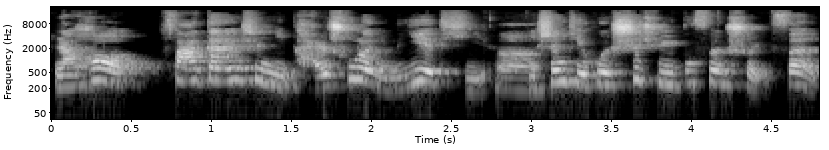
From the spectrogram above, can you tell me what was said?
嗯。然后发干是你排出了你的液体，你身体会失去一部分水分。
